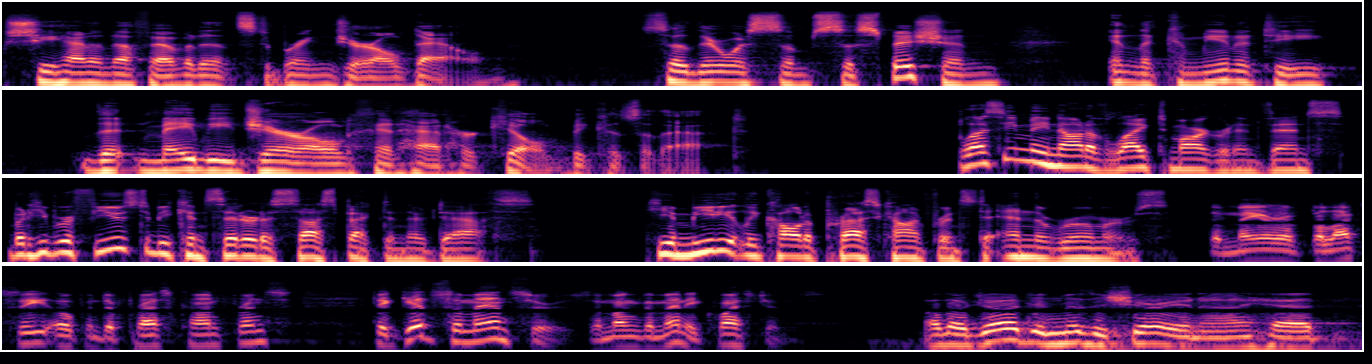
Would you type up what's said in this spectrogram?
she had enough evidence to bring Gerald down. So there was some suspicion in the community that maybe Gerald had had her killed because of that. Blessey may not have liked Margaret and Vince, but he refused to be considered a suspect in their deaths. He immediately called a press conference to end the rumors. The mayor of Biloxi opened a press conference to give some answers among the many questions. Although Judge and Mrs. Sherry and I had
